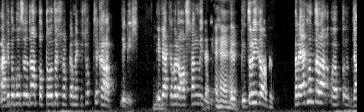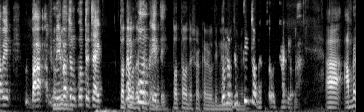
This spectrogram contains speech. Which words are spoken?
আগে তো বলছে না তত্ত্বাবধায়ক সরকার নাকি সবচেয়ে খারাপ জিনিস। এটা একেবারে অসাংবিধানিক। হ্যাঁ, এর হ্যাঁ। ভিতরেই যাওয়া। তাহলে এখন তারা যাবে বা নির্বাচন করতে চায়। তত্ত্বাবধায়ক সরকারের- এতে? তত্ত্বাবধায়ক সরকারের অধীনে কোনো যুক্তি তো থাকল না। আমরা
